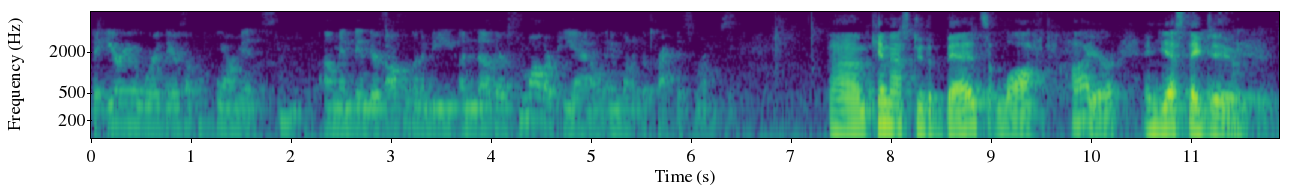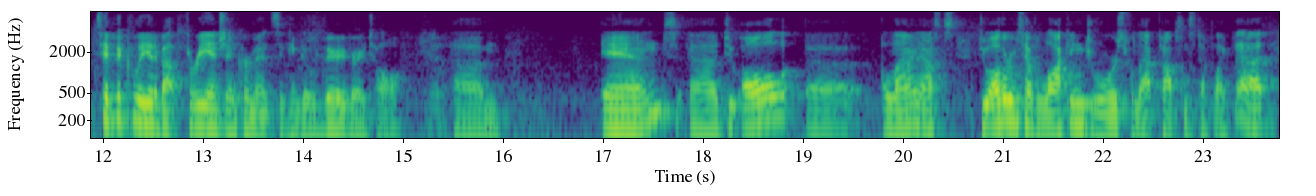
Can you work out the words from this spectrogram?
the area where there's a performance, um, and then there's also going to be another smaller piano in one of the practice rooms. Um, Kim asks, do the beds loft higher? And yes, they do. Typically in about three inch increments and can go very, very tall. Um, and uh, do all, uh, Alan asks, do all the rooms have locking drawers for laptops and stuff like that?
